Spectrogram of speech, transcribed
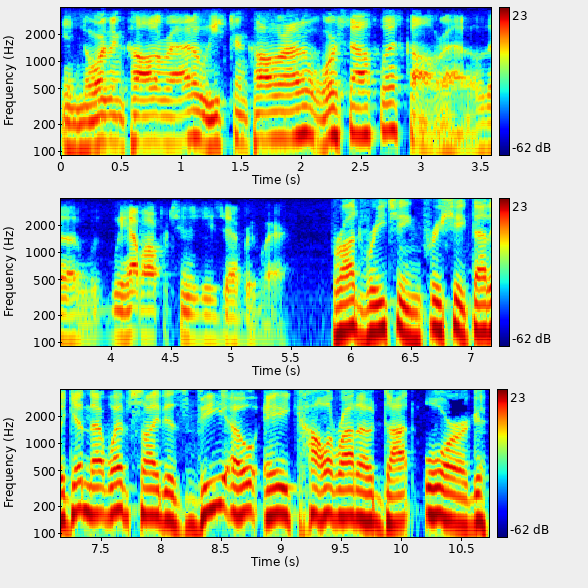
in northern Colorado, eastern Colorado, or southwest Colorado. The, we have opportunities everywhere. Broad reaching. Appreciate that. Again, that website is voacolorado.org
